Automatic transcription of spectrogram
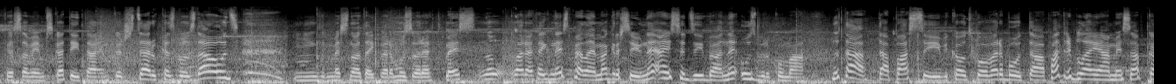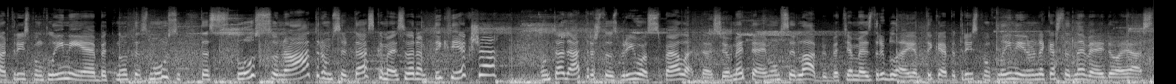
pie saviem skatītājiem, kurus ceru, kas būs daudz, mm, mēs noteikti varam uzvarēt. Mēs, nu, varētu teikt, nespēlējam agresīvi ne aizsardzībā, ne uzbrukumā. Nu, tā, tā pasīvi kaut ko varbūt tā padriblējāmies apkārt trīs punktu līnijai, bet nu, tas mūsu tas pluss un ātrums ir tas, ka mēs varam tikt iekšā un tad atrast tos brīvos spēlētājus. Jo metēji mums ir labi, bet ja mēs driblējam tikai pa trīs punktu līniju, nu nekas tad neveidojās.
